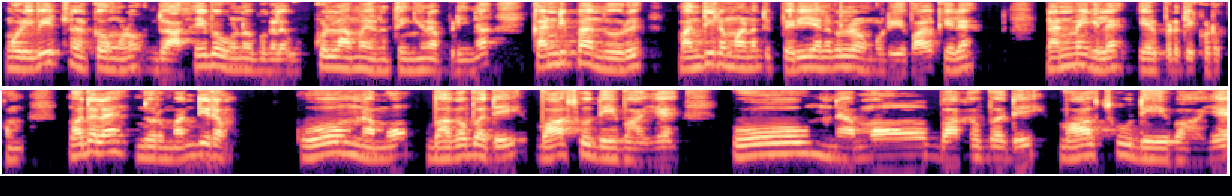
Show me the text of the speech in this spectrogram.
உங்களுடைய வீட்டில் இருக்கவங்களும் இந்த அசைவ உணவுகளை உட்கொள்ளாமல் இருந்தீங்க அப்படின்னா கண்டிப்பாக இந்த ஒரு மந்திரமானது பெரிய அளவில் உங்களுடைய வாழ்க்கையில் நன்மைகளை ஏற்படுத்தி கொடுக்கும். முதல்ல இந்த ஒரு மந்திரம் ஓம் நமோ பகவதே வாசுதேவாய. ஓம் நமோ பகவதே வாசுதேவாய.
